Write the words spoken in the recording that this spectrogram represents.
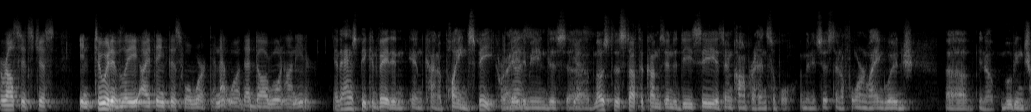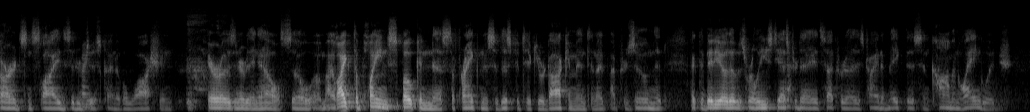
or else it's just intuitively, I think this will work, and that that dog won't hunt either. And it has to be conveyed in, in kind of plain speak, right? I mean, this uh, yes. most of the stuff that comes into DC is incomprehensible. I mean, it's just in a foreign language, uh, you know, moving charts and slides that are right. just kind of awash and arrows and everything else. So um, I like the plain spokenness, the frankness of this particular document, and I, I presume that like the video that was released yesterday, et cetera, is trying to make this in common language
